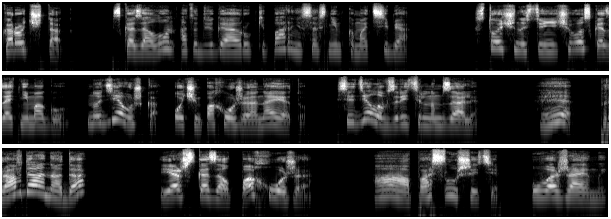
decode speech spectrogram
«Короче так», — сказал он, отодвигая руки парня со снимком от себя. С точностью ничего сказать не могу, но девушка, очень похожая на эту, сидела в зрительном зале. «Э, правда она, да?» «Я же сказал, похожая». «А, послушайте, уважаемый,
